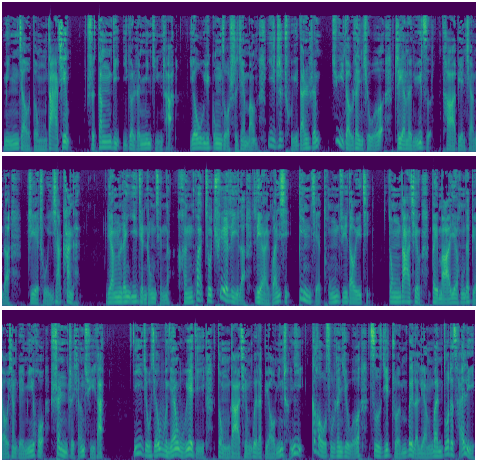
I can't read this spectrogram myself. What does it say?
名叫董大庆，是当地一个人民警察。由于工作时间忙，一直处于单身。遇到任秀娥这样的女子，他便想着。接触一下看看，两人一见钟情呢，很快就确立了恋爱关系，并且同居到一起。董大庆被马艳红的表象给迷惑，甚至想娶她。一九九五年五月底，董大庆为了表明诚意，告诉任秀娥自己准备了两万多的彩礼，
